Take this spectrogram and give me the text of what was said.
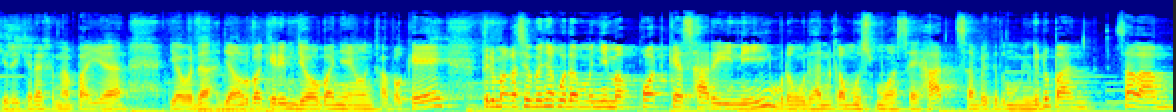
Kira-kira kenapa ya? Ya udah, jangan lupa kirim jawabannya yang lengkap, oke? Terima kasih banyak udah menyimak podcast hari ini. Mudah-mudahan kamu semua sehat. Sampai ketemu minggu depan. Salam.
